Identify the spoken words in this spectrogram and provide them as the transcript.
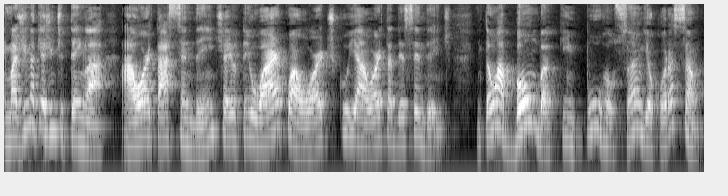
imagina que a gente tem lá a aorta ascendente, aí eu tenho o arco aórtico e a aorta descendente. Então a bomba que empurra o sangue é o coração.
